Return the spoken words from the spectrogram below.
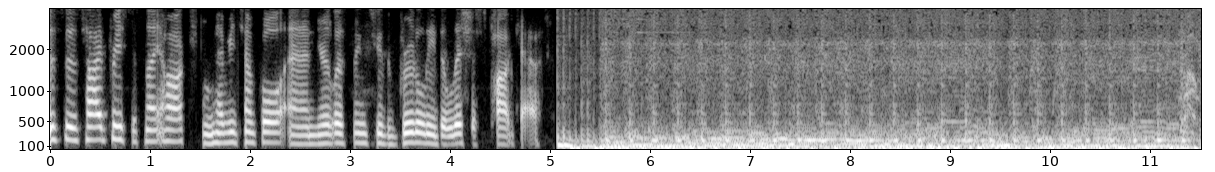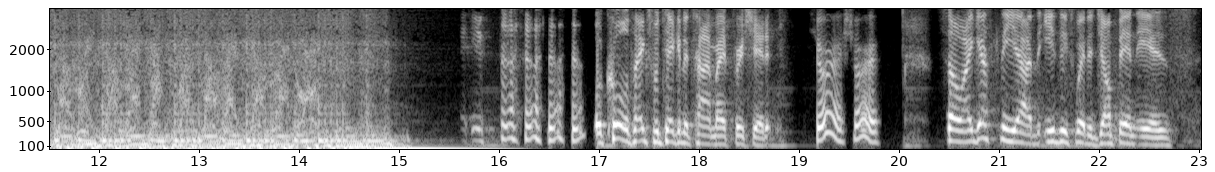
This is High Priestess Nighthawk from Heavy Temple, and you're listening to the Brutally Delicious podcast. well, cool. Thanks for taking the time. I appreciate it. Sure, sure. So I guess the uh, the easiest way to jump in is,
